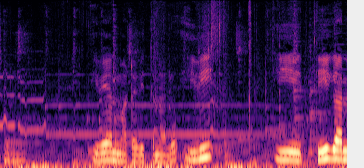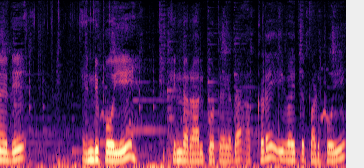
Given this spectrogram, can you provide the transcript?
చూడండి. ఇవే అనమాట విత్తనాలు. ఇవి ఈ తీగ అనేది ఎండిపోయి కింద రాలిపోతాయి కదా అక్కడే ఇవైతే పడిపోయి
